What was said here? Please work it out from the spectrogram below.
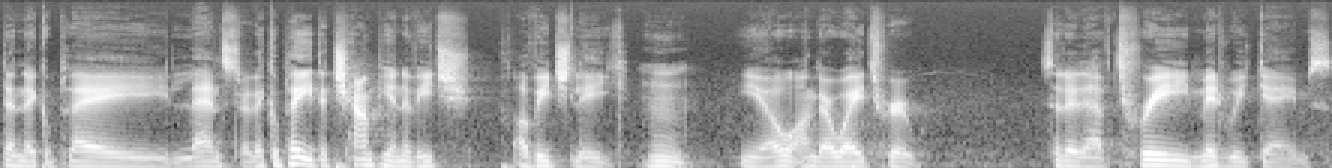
then they could play Leinster. They could play the champion of each of each league, hmm. you know, on their way through. So they'd have three midweek games,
